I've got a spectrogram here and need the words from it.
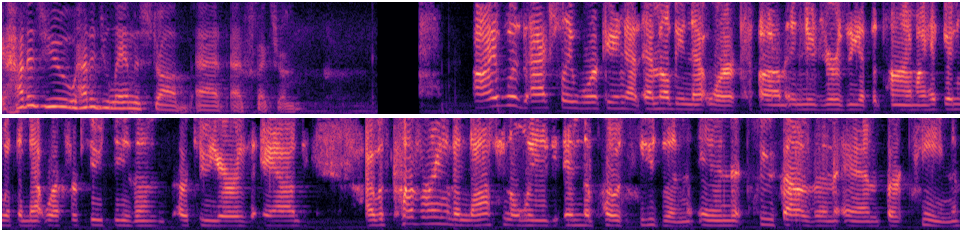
How did you how did you land this job at, at Spectrum? I was actually working at MLB Network um, in New Jersey at the time. I had been with the network for two seasons or two years, and I was covering the National League in the postseason in 2013, and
